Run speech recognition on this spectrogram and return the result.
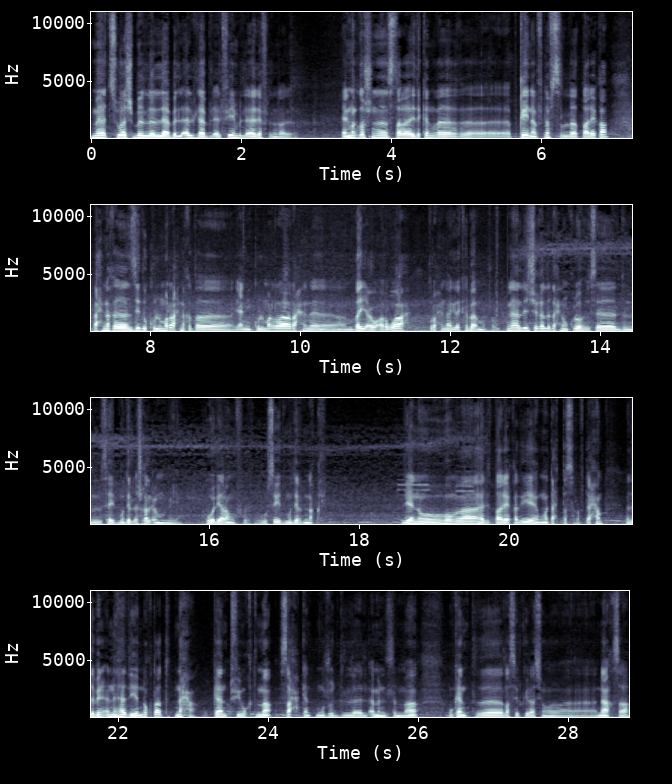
ما تسواش لا بالألف لا بالألفين بالالاف يعني ما نقدرش إذا كان بقينا في نفس الطريقة إحنا نزيدوا كل مرة إحنا يعني كل مرة راح نضيعوا أرواح تروح لنا هكذاك هباء منثور إحنا الانشغال اللي إحنا نقولوه السيد مدير الأشغال العمومية هو اللي راه وسيد مدير النقل. لأنه هما هذه الطريقة دي هما تحت التصرف تاعهم. ماذا بين أن هذه النقطة تتنحى؟ كانت في وقت ما صح كانت موجود الأمن ثم وكانت la circulation ناقصة.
